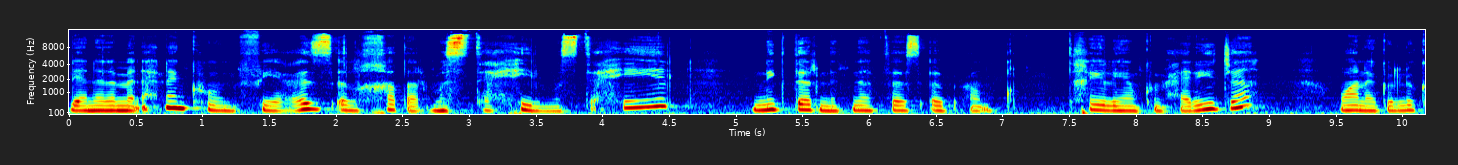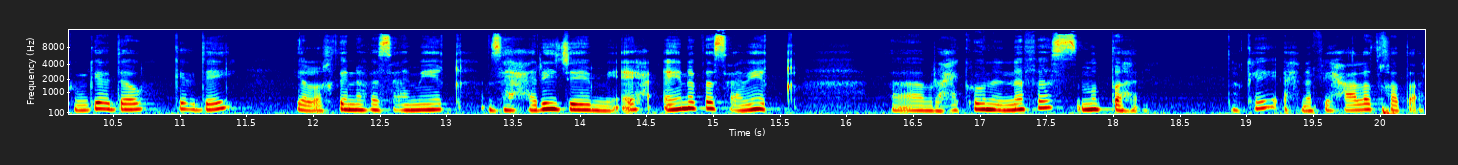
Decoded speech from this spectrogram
لأن لما إحنا نكون في عز الخطر مستحيل مستحيل نقدر نتنفس بعمق. تخيلوا يمكم حريجة وأنا أقول لكم قعدوا قعدي. يلا أخذي نفس عميق. زي حريجة يمي. أي, أي نفس عميق. آه راح يكون النفس مضطهل. أوكي؟ إحنا في حالة خطر.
